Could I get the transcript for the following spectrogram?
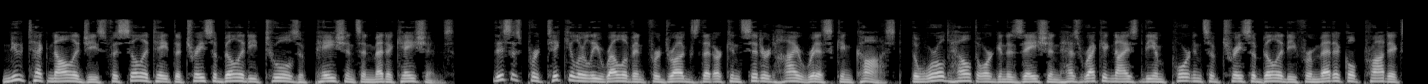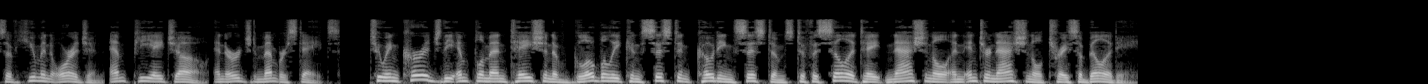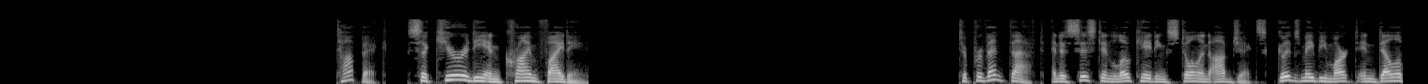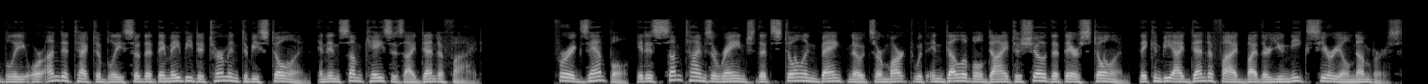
New technologies facilitate the traceability tools of patients and medications. This is particularly relevant for drugs that are considered high risk and cost. The World Health Organization has recognized the importance of traceability for medical products of human origin (MPHO) and urged member states to encourage the implementation of globally consistent coding systems to facilitate national and international traceability. Topic: Security and crime fighting. To prevent theft, and assist in locating stolen objects, goods may be marked indelibly or undetectably so that they may be determined to be stolen, and in some cases identified. For example, it is sometimes arranged that stolen banknotes are marked with indelible dye to show that they are stolen, they can be identified by their unique serial numbers.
